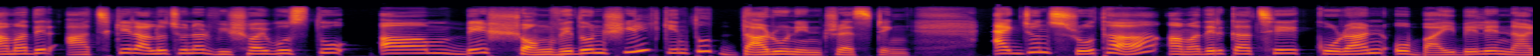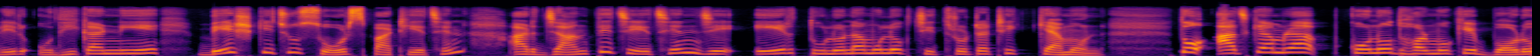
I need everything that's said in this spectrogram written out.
আমাদের আজকের আলোচনার বিষয়বস্তু বেশ সংবেদনশীল কিন্তু দারুণ ইন্টারেস্টিং একজন শ্রোতা আমাদের কাছে কোরআন ও বাইবেলে নারীর অধিকার নিয়ে বেশ কিছু সোর্স পাঠিয়েছেন আর জানতে চেয়েছেন যে এর তুলনামূলক চিত্রটা ঠিক কেমন। তো আজকে আমরা কোনো ধর্মকে বড়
